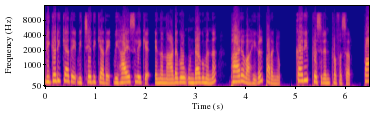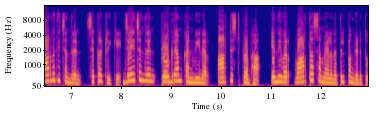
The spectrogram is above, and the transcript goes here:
വിഘടിക്കാതെ വിച്ഛേദിക്കാതെ വിഹായസിലേക്ക് എന്ന നാടകവും ഉണ്ടാകുമെന്ന് ഭാരവാഹികൾ പറഞ്ഞു. കരി president professor Parvathichandran secretary K. Jayachandran program convener artist Prabha എന്നിവർ വാർത്താസമ്മേളനത്തിൽ പങ്കെടുത്തു.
